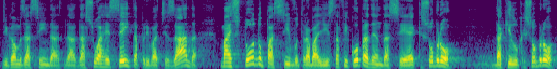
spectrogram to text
digamos assim, da, da, da, sua receita privatizada, mas todo o passivo trabalhista ficou para dentro da CE que sobrou, daquilo que sobrou.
